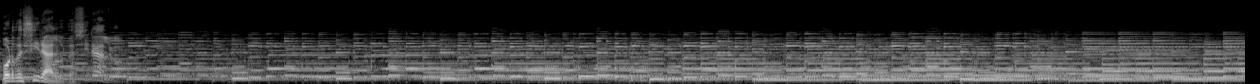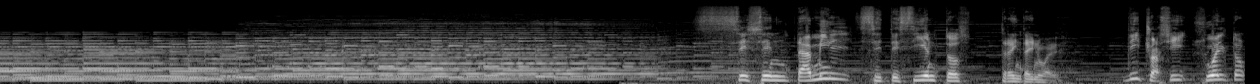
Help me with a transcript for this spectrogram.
Por decir algo. decir algo. $60.739. Dicho así, suelto,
